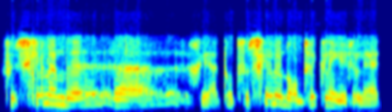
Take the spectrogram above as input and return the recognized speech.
verschillende, uh, ja, tot verschillende ontwikkelingen geleid.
